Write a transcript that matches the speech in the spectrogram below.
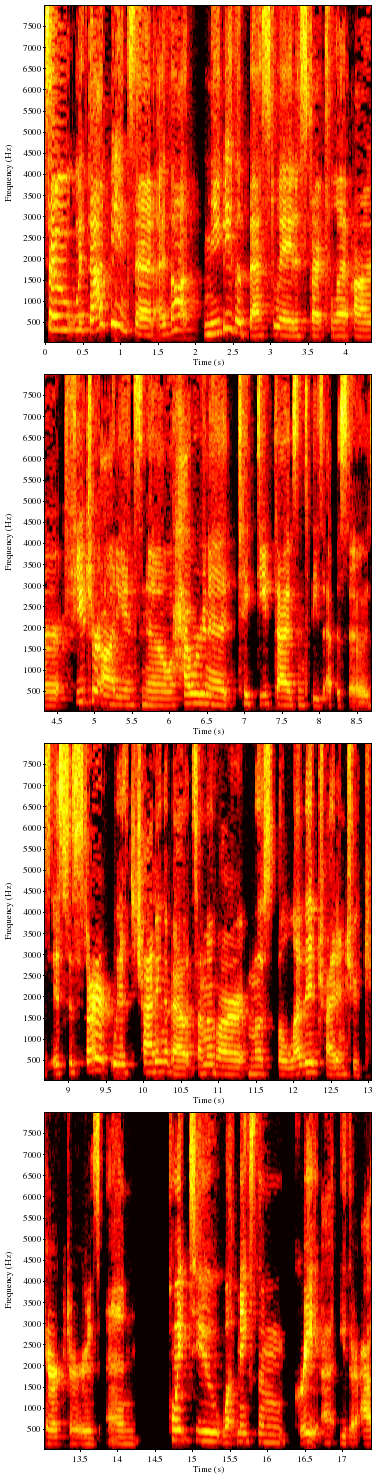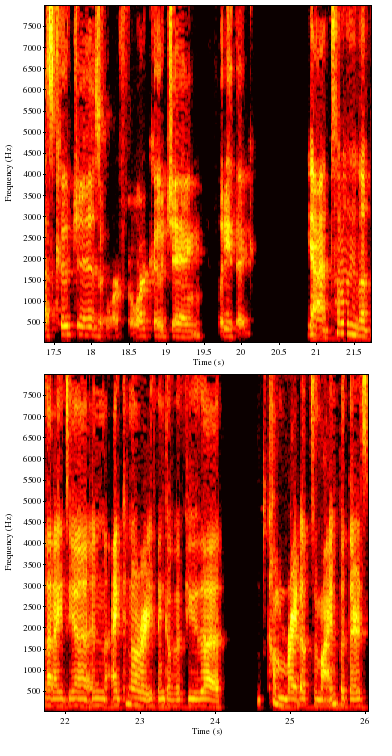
So, with that being said, I thought maybe the best way to start to let our future audience know how we're going to take deep dives into these episodes is to start with chatting about some of our most beloved, tried and true characters and point to what makes them great at either as coaches or for coaching. What do you think? Yeah, I totally love that idea. And I can already think of a few that come right up to mind, but there's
